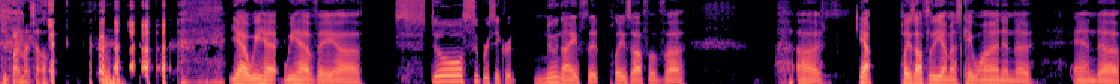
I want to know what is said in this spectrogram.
just by myself. yeah, we have we have a uh, still super secret new knife that plays off of uh, uh, yeah plays off of the MSK one and the and uh,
